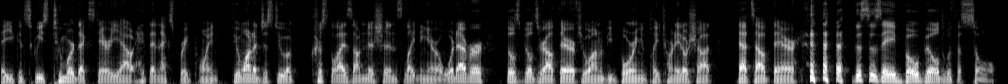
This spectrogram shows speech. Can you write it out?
that you can squeeze two more dexterity out, hit that next breakpoint. If you want to just do a crystallized omniscience, lightning arrow, whatever, those builds are out there. If you want to be boring and play tornado shot, that's out there. this is a bow build with a soul.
